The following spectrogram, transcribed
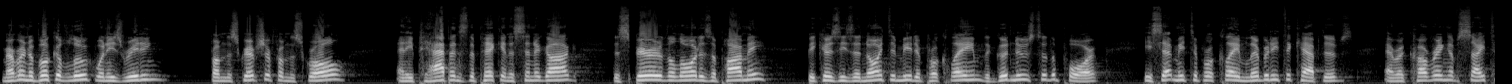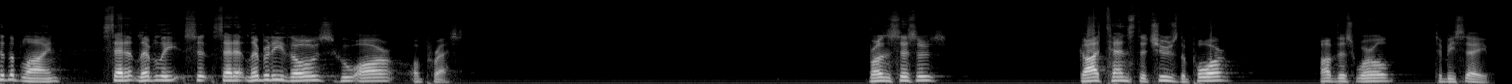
remember in the book of Luke when he's reading from the scripture, from the scroll, and he happens to pick in a synagogue, the Spirit of the Lord is upon me because he's anointed me to proclaim the good news to the poor. He sent me to proclaim liberty to captives and recovering of sight to the blind, set at liberty, set at liberty those who are oppressed. Brothers and sisters, God tends to choose the poor of this world to be saved.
